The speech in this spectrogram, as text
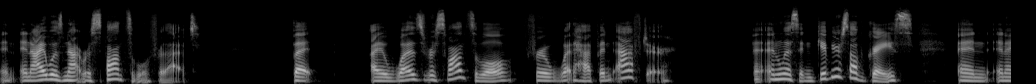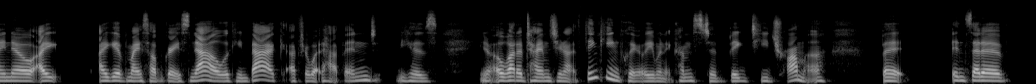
and, and I was not responsible for that. But I was responsible for what happened after. And listen, give yourself grace and and I know I I give myself grace now looking back after what happened because you know a lot of times you're not thinking clearly when it comes to big T trauma but instead of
